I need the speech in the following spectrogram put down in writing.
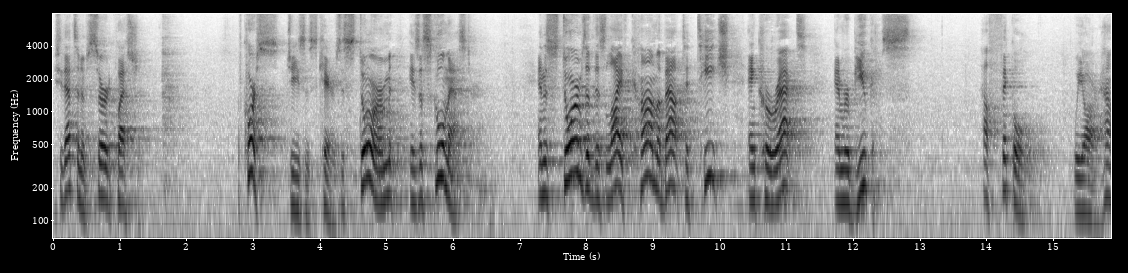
You see, that's an absurd question. Of course, Jesus cares. The storm is a schoolmaster. And the storms of this life come about to teach and correct and rebuke us. How fickle we are. How,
